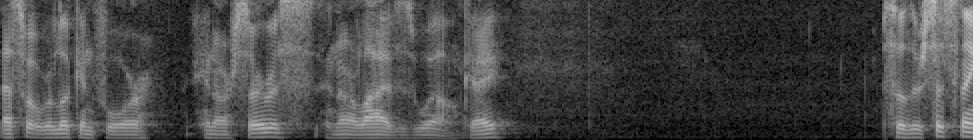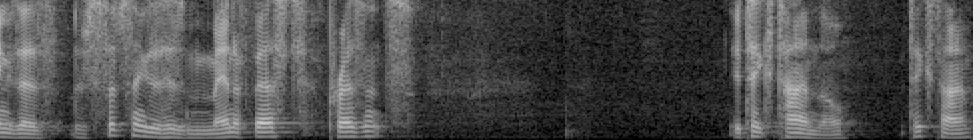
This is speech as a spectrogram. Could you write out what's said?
That's what we're looking for in our service, in our lives as well, okay? So there's such things as there's such things as his manifest presence. It takes time though. It takes time.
